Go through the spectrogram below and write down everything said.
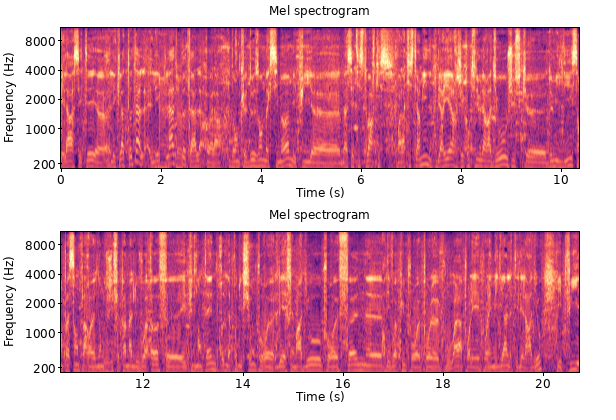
et là c'était euh, l'éclat total, l'éclat total. Voilà. Donc deux ans de maximum et puis euh, euh, bah, cette histoire qui, voilà, qui se termine. Derrière, j'ai continué la radio jusqu'en 2010 en passant par. Euh, donc j'ai fait pas mal de voix off euh, et puis de l'antenne, de la production pour BFM Radio, pour Fun, alors des voix pub pour, pour, le, voilà, pour, les, pour les médias, la télé, la radio. Et puis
